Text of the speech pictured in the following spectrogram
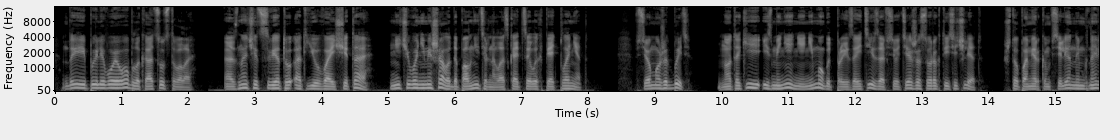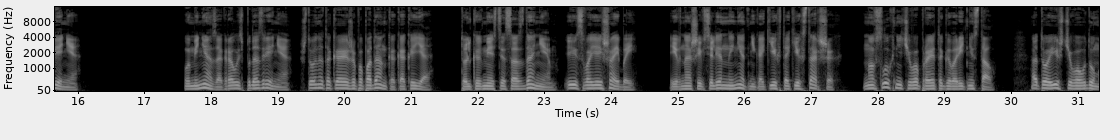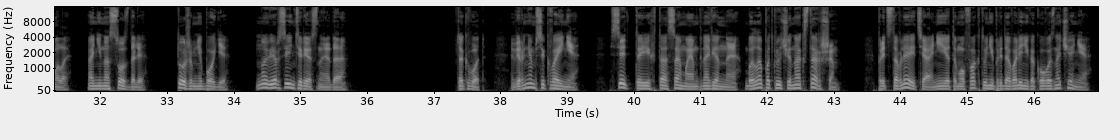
Да и пылевое облако отсутствовало, а значит, свету от UV-щита ничего не мешало дополнительно ласкать целых пять планет. Все может быть, но такие изменения не могут произойти за все те же 40 тысяч лет, что по меркам Вселенной мгновение. У меня закралось подозрение, что она такая же попаданка, как и я, только вместе со зданием и своей шайбой. И в нашей Вселенной нет никаких таких старших, но вслух ничего про это говорить не стал. А то ишь чего удумала. Они нас создали. Тоже мне боги. Но версия интересная, да. Так вот, вернемся к войне. Сеть-то их та самая мгновенная была подключена к старшим. Представляете, они этому факту не придавали никакого значения.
